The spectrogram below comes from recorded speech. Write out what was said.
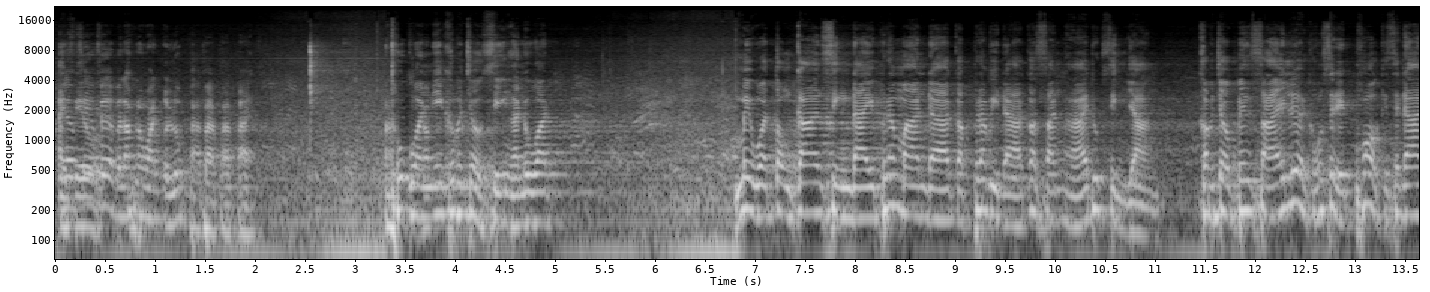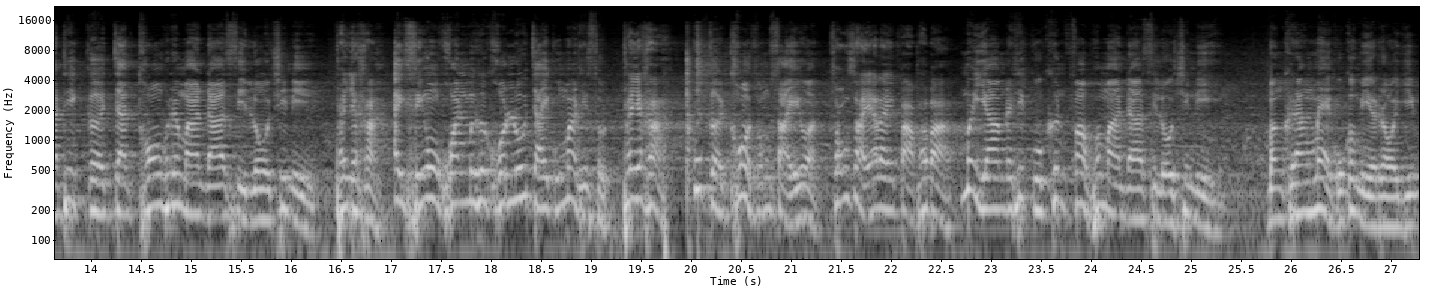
เฟลเฟลเฟลไปรับรางวัลก่อนลูกไปไปไปไปทุกวันนี้ข้าพเจ้าสิงหานุวัตรไม่ว่าต้องการสิ่งใดพระมารดากับพระบิดาก็สรรหาทุกสิ่งอย่าง ข้าพเจ้าเป็นสายเลือดของเสด็จพ่อกฤษดาที่เกิดจากท้องพระมารดาสีโลชินีพะยะค่ะ ไอ้สิงห์องควันมันคือคนรู้ใจกูมากที่สุดพะยะค่ะ กูเกิดข้อสงสัยว่ะ สงสัยอะไรป่าพระบาท เมื่อยามใดที่กูขึ้นเฝ้าพระมารดาสิโลชินี บางครั้งแม่กูก็มีรอยยิ้ม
